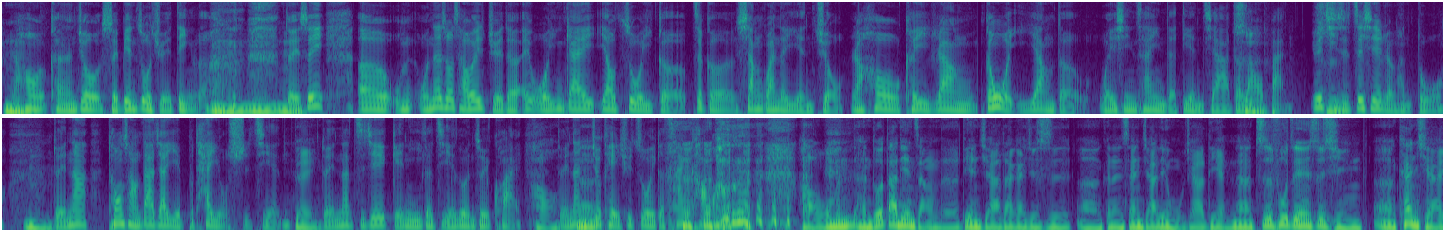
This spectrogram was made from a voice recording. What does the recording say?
嗯、然后可能就随便做决定了。嗯嗯 嗯、对，所以呃，我我那时候才会觉得，哎，我应该要做一个这个相关的研究，然后可以让跟我一样的微型餐饮的店家的老板。因为其实这些人很多，嗯，对。那通常大家也不太有时间，对对。那直接给你一个结论最快，好，对，那你就可以去做一个参考。好，我们很多大店长的店家大概就是呃，可能三家店、五家店。那支付这件事情，呃，看起来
